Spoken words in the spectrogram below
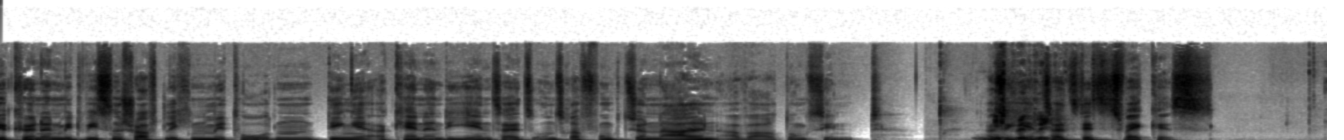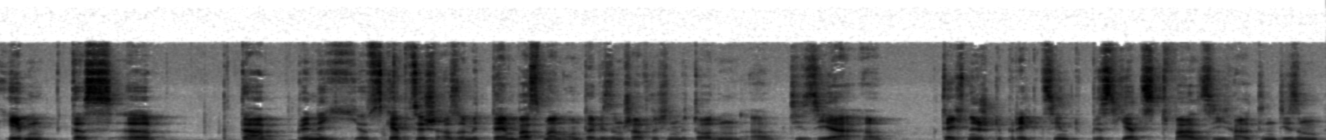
wir können mit wissenschaftlichen Methoden Dinge erkennen, die jenseits unserer funktionalen Erwartung sind. Also jenseits des Zweckes. Eben, das, äh, da bin ich skeptisch, also mit dem, was man unter wissenschaftlichen Methoden, äh, die sehr äh, technisch geprägt sind bis jetzt, weil sie halt in diesem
